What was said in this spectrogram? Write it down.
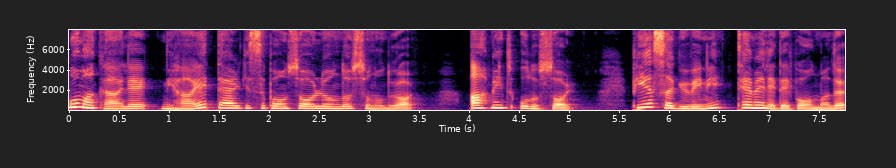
Bu makale Nihayet Dergi sponsorluğunda sunuluyor. Ahmet Ulusoy Piyasa güveni temel hedef olmalı.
